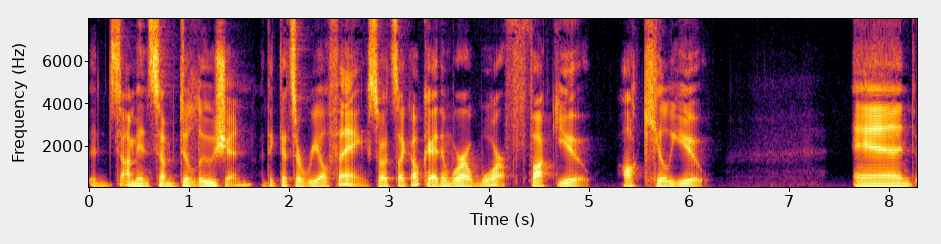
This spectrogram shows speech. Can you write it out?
It's, I'm in some delusion. I think that's a real thing. So it's like, okay, then we're at war. Fuck you. I'll kill you. And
